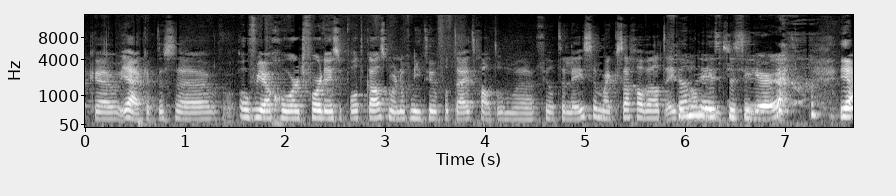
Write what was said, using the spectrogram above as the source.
ik ja, ik heb dus over jou gehoord voor deze podcast, maar nog niet heel veel tijd gehad om veel te lezen. Maar ik zag al wel het een en ander. plezier. Ja.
